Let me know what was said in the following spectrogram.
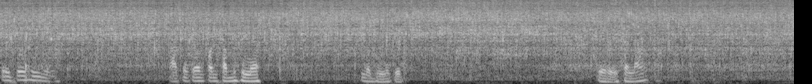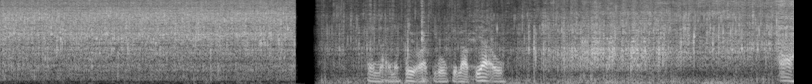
Piprituhin yun. Atin ko yung pagtabihin na mabunikit. Pero isa lang. Ayan na, po yung ating tilapia. Oh. Ah.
